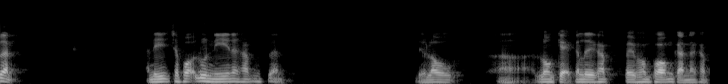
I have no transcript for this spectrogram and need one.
พื่อนๆอันนี้เฉพาะรุ่นนี้นะครับ เพื่อนๆ เดี๋ยวเราอลองแกะกันเลยครับ ไปพร้อม ๆ กันนะครับ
